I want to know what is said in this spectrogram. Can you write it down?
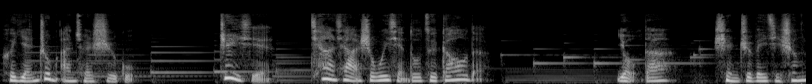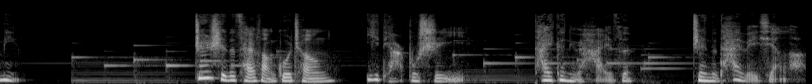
和严重安全事故，这些恰恰是危险度最高的，有的甚至危及生命。真实的采访过程一点不失宜，她一个女孩子，真的太危险了。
